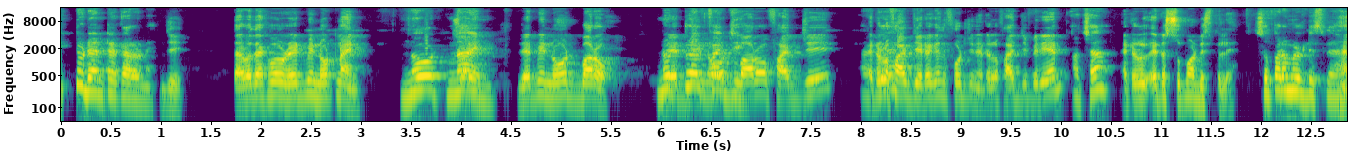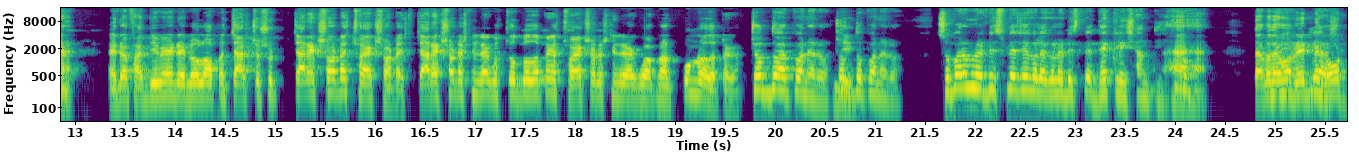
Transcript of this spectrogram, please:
একটু ডেন্টের কারণে। জি। তারপর দেখো Redmi Note 9 Note 9 Redmi Note 12 Redmi Note 12 5G এটা হলো 5G এটা কিন্তু 4G না এটা হলো 5G ভেরিয়েন্ট আচ্ছা। এটা হলো এটা সুপার ডিসপ্লে সুপার ডিসপ্লে হ্যাঁ। এটা 5G ভেরিয়েন্ট এটা হলো আপনার 400 4128 6128 4128 নিলে রাখব 14000 টাকা 6128 নিলে রাখব আপনার 15000 টাকা। 14 আর 15 14 15 সুপার ডিসপ্লে যেগুলো এগুলো ডিসপ্লে দেখলেই শান্তি। হ্যাঁ হ্যাঁ। তারপর দেখো Redmi Note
